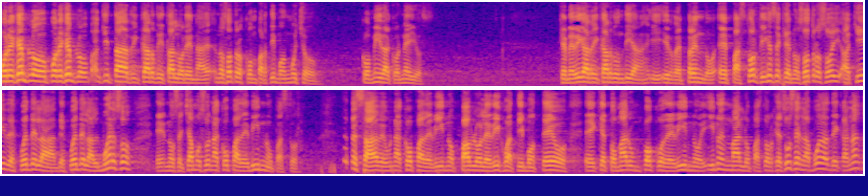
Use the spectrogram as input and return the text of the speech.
Por ejemplo, por ejemplo, aquí está Ricardo y está Lorena. ¿eh? Nosotros compartimos mucho comida con ellos que me diga Ricardo un día y, reprendo, eh, pastor, fíjese que nosotros hoy aquí después, de la, después del almuerzo eh, nos echamos una copa de vino, pastor. Usted sabe, una copa de vino, Pablo le dijo a Timoteo eh, que tomar un poco de vino y no es malo, pastor. Jesús en las bodas de Caná,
